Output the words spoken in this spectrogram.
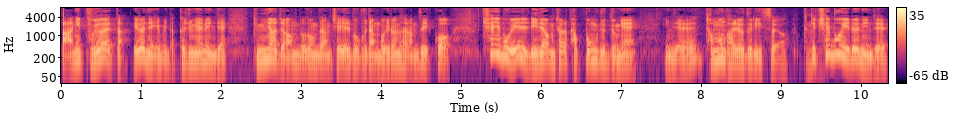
많이 부여했다 이런 얘기입니다. 그 중에는 이제 김여정 노동당 제1부 부장 뭐 이런 사람도 있고 최부일, 리병철, 박봉주 등의 이제 전문 관료들이 있어요. 특히 음. 최부일은 이제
